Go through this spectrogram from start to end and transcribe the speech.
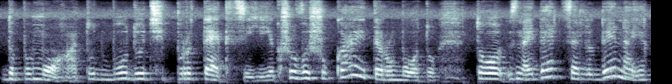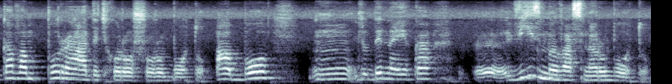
допомога, тут будуть протекції. Якщо ви шукаєте роботу, то знайдеться людина, яка вам порадить хорошу роботу, або людина, яка е, візьме вас на роботу.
